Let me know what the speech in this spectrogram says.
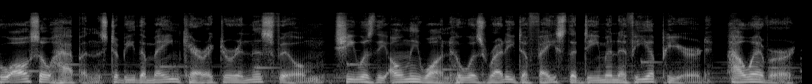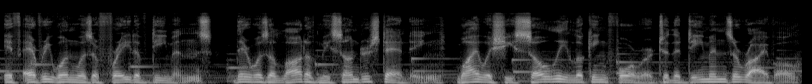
who also happens to be the main character in this film. She was the only one who was ready to face the demon if he appeared. However, if everyone was afraid of demons, there was a lot of misunderstanding. Why was she solely looking forward to the demon's arrival?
